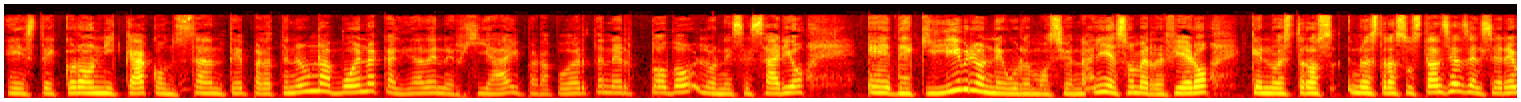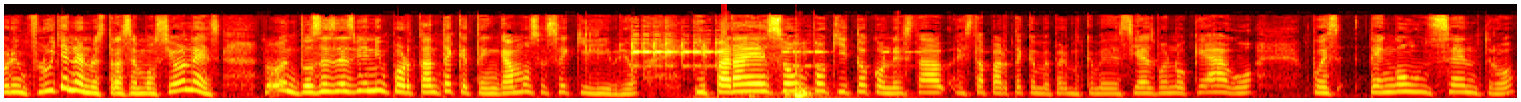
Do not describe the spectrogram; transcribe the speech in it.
este, crónica constante, para tener una buena calidad de energía y para poder tener todo lo necesario eh, de equilibrio neuroemocional. Y eso me refiero que nuestros, nuestras sustancias del cerebro influyen en nuestras emociones. ¿no? Entonces es bien importante que tengamos ese equilibrio. Y para eso, un poquito con esta, esta parte que me, que me decías, bueno, ¿qué hago? Pues tengo un centro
